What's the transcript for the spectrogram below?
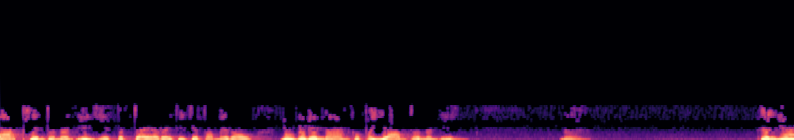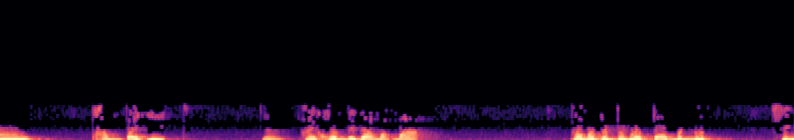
ภาคเพียรเท่านั้นเองเหตุปัจจัยอะไรที่จะทำให้เราอยู่ไปได้นานก็พยายามเท่านั้นเองนะถ้าอยู่ทำไปอีกนะให้คนได้ได้มาก ๆ เพราะมันเป็นประโยชน์ต่อมนุษย์ สิ่ง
